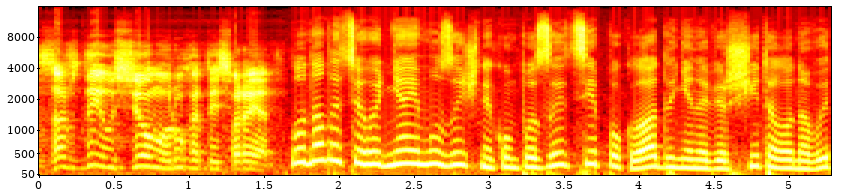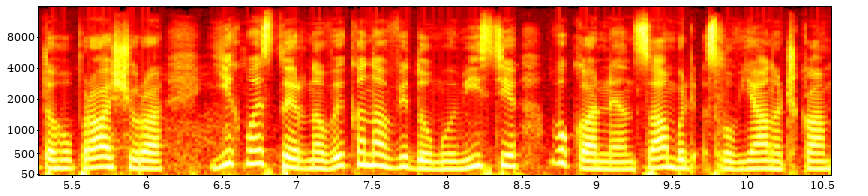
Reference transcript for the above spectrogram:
завжди усьому рухатись вперед. Лунали цього дня і музичні композиції, покладені на вірші талановитого пращура. Їх майстерно виконав відомий у місті вокальний ансамбль Слов'яночка.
